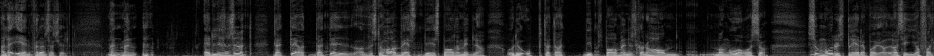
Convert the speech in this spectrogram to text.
Eller én, for den saks skyld. Men, men er det liksom sånn at dette, at dette Hvis du har vesentlige sparemidler, og du er opptatt av at de sparemidlene skal du ha om mange år også, så må du spre det på la oss si, iallfall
